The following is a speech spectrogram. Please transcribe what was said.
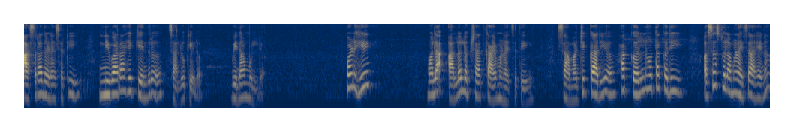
आसरा देण्यासाठी निवारा हे केंद्र चालू केलं. विनामूल्य. पण हे मला आलं लक्षात काय म्हणायचं ते? सामाजिक कार्य हा कल नव्हता कधी? असंच तुला म्हणायचं आहे ना?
